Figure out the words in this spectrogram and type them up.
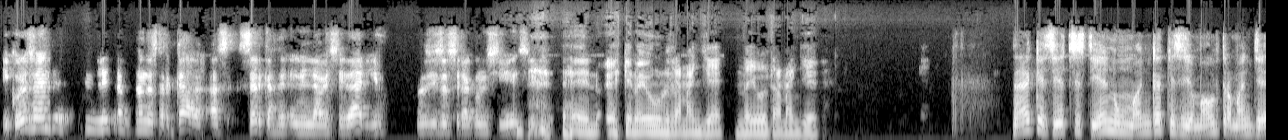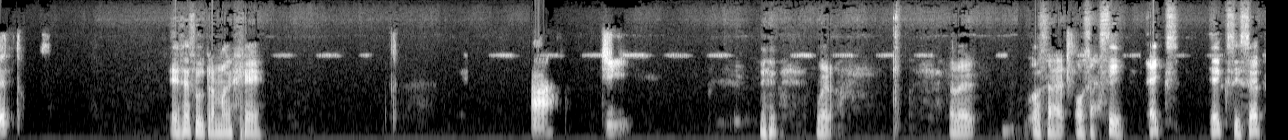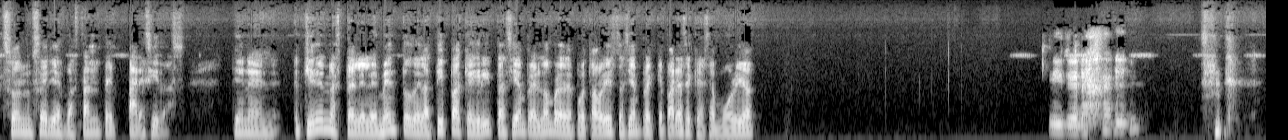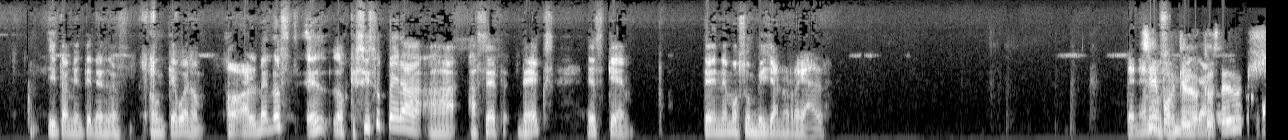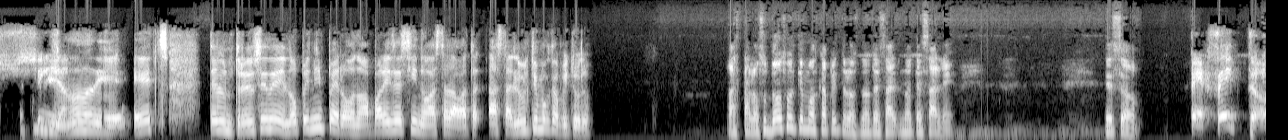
Y curiosamente, letras bastante cerca, as- cercas en el abecedario. No sé si eso será coincidencia. eh, es que no hay un Ultraman Y, no hay Ultraman Y. Nada que sí existía en un manga que se llamaba Ultraman Jet. Ese es Ultraman G. Ah, G. Bueno, a ver, o sea, o sea, sí, X, X y Z son series bastante parecidas. Tienen, tienen hasta el elemento de la tipa que grita siempre el nombre del protagonista, siempre que parece que se murió. Literal. Y también tienes, aunque bueno, al menos es lo que sí supera a, a Seth de X es que tenemos un villano real. Tenemos sí, porque lo que ustedes me Sí. villano de Edge te lo introducen en el opening, pero no aparece sino hasta, la bata- hasta el último capítulo. hasta los dos últimos capítulos no te, sal- no te sale. Eso, Perfecto.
